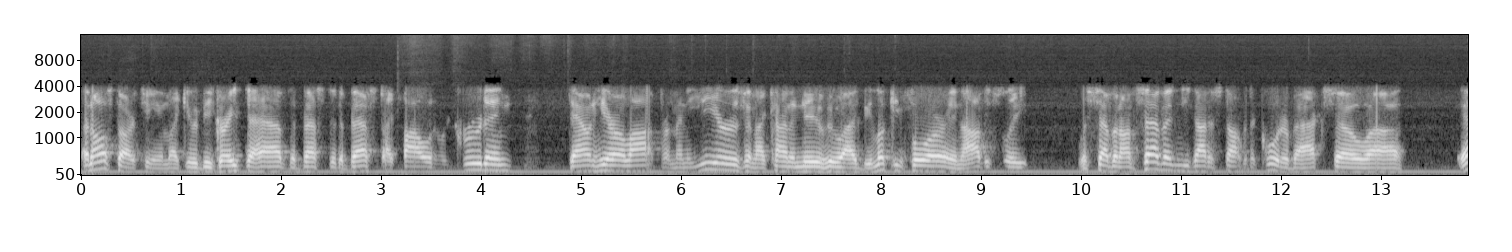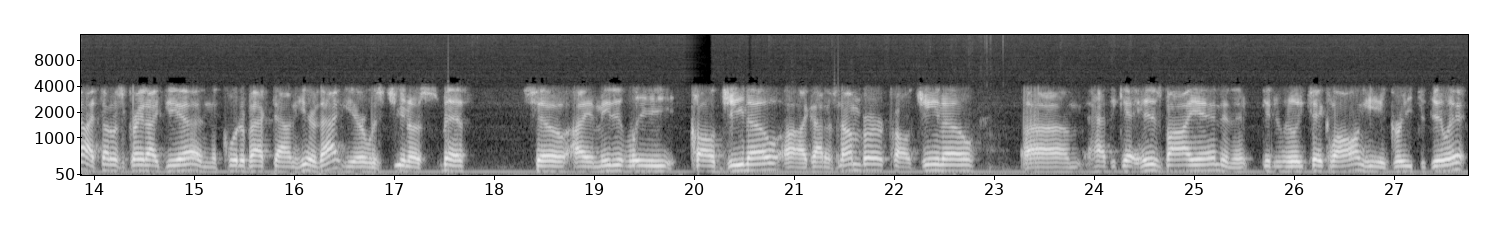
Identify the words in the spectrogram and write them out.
an all-star team. Like it would be great to have the best of the best." I followed recruiting down here a lot for many years, and I kind of knew who I'd be looking for. And obviously, with seven on seven, you got to start with the quarterback. So, uh, yeah, I thought it was a great idea. And the quarterback down here that year was Geno Smith. So I immediately called Geno. Uh, I got his number, called Geno um, had to get his buy-in, and it didn't really take long. He agreed to do it,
